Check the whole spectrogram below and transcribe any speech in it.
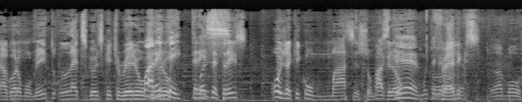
É agora o momento. Let's Go Skate Radio 43. 43. Hoje aqui com o Masterson Magrão, Félix. Amor.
